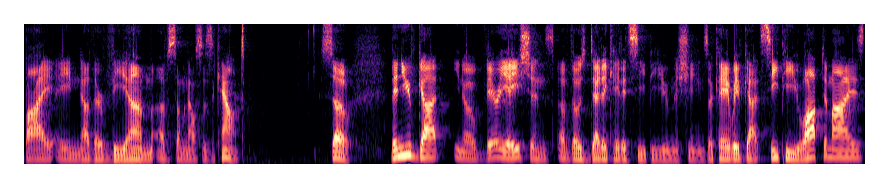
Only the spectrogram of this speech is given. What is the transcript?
by another VM of someone else's account. So then you've got, you know, variations of those dedicated CPU machines. Okay, we've got CPU optimized.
